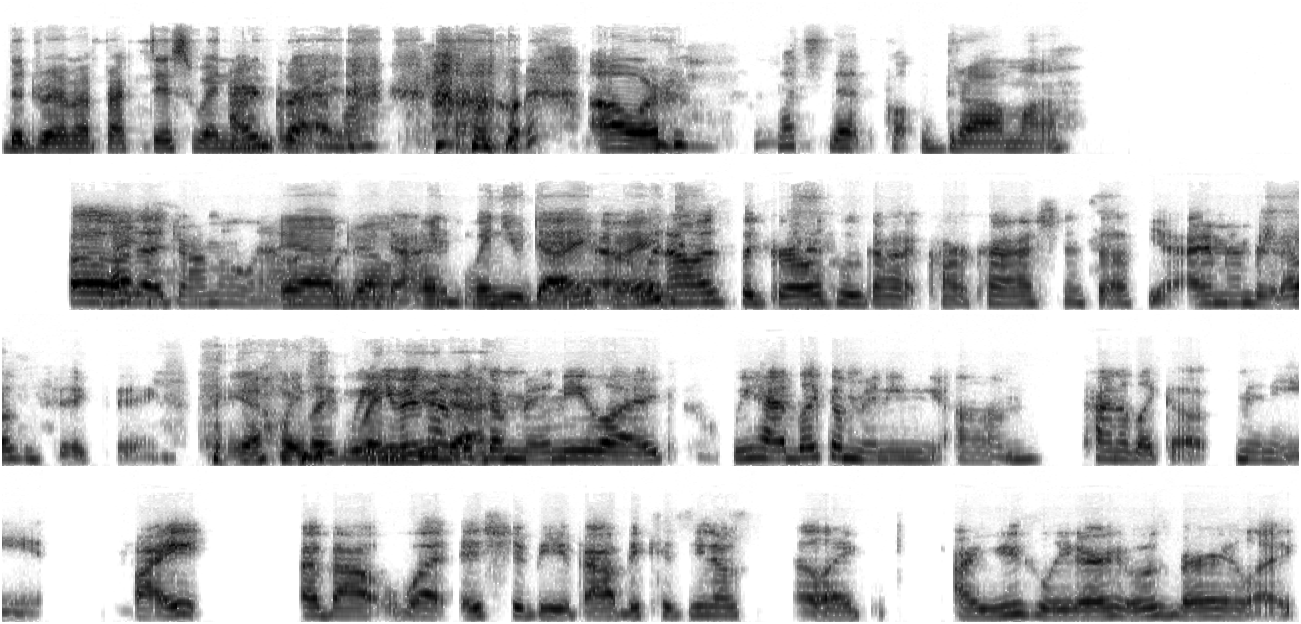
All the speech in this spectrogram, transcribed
the drama practice when Our you got- grandma. our what's that called drama Oh, Right? that drama when I, yeah when drama I died. when, when you died yeah, right When I was the girl who got car crashed and stuff. Yeah, I remember that was a big thing. yeah when, Like we even had died like a mini like we had like a mini um kind of like a mini fight about what it should be about because you know uh, like our youth leader it was very like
